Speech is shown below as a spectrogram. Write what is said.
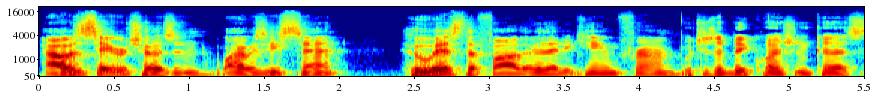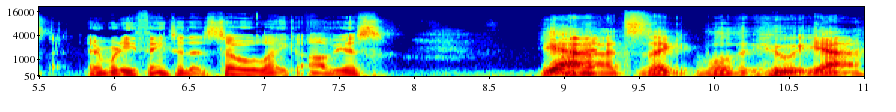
how was the savior chosen why was he sent who is the father that he came from Which is a big question because everybody thinks that that's so like obvious. Yeah Right. it's like well the- who yeah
